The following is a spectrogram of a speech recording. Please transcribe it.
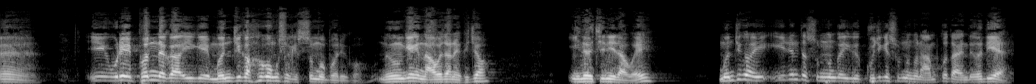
예. 이 우리 번뇌가 이게 먼지가 허공 속에 숨어버리고 능경에 나오잖아요, 그죠? 이너진이라고 해. 먼지가 이런 데 숨는 거, 이게 구직에 숨는 건 아무것도 아닌데 어디에?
